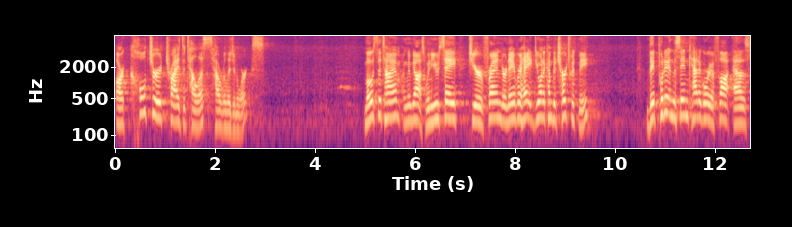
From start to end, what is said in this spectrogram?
our culture tries to tell us how religion works. Most of the time, I'm going to be honest, when you say to your friend or neighbor, hey, do you want to come to church with me? They put it in the same category of thought as,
